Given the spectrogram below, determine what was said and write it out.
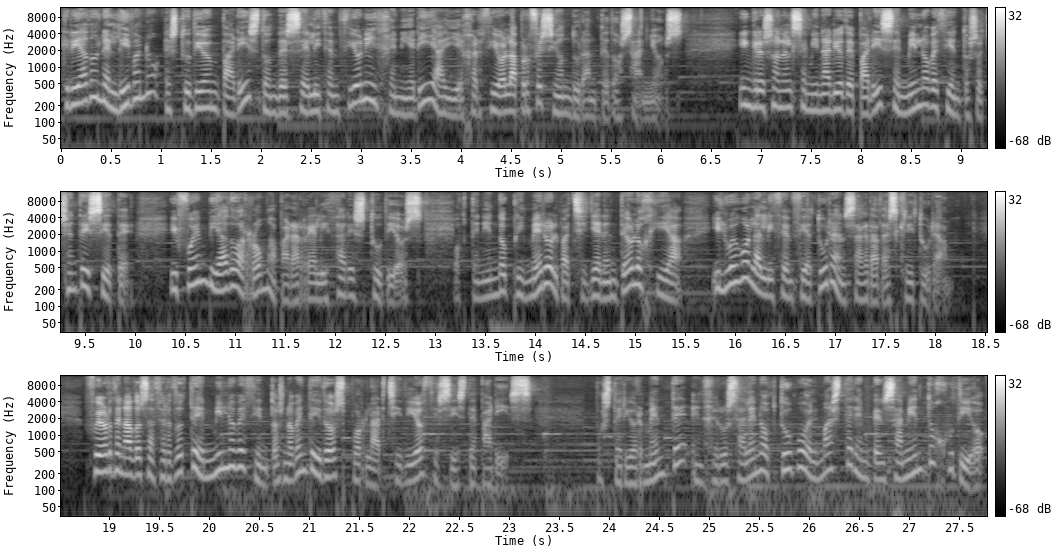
Criado en el Líbano, estudió en París, donde se licenció en ingeniería y ejerció la profesión durante dos años. Ingresó en el Seminario de París en 1987 y fue enviado a Roma para realizar estudios, obteniendo primero el bachiller en teología y luego la licenciatura en Sagrada Escritura. Fue ordenado sacerdote en 1992 por la Archidiócesis de París. Posteriormente, en Jerusalén obtuvo el máster en pensamiento judío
